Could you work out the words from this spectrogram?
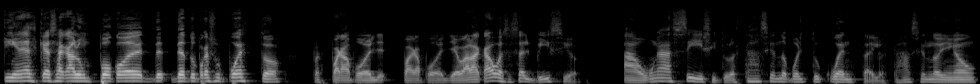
tienes que sacar un poco de, de- de tu presupuesto, pues, para poder, para poder llevar a cabo ese servicio. Aún así, si tú lo estás haciendo por tu cuenta y lo estás haciendo, you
